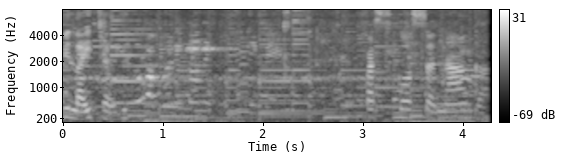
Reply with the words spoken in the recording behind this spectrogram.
be lighted. Pasko sa Naga.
